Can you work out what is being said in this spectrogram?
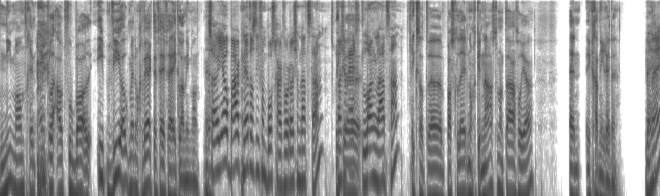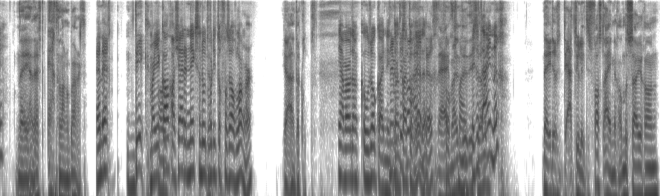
niemand, geen enkele oud voetbal. Wie ook met hem gewerkt heeft, heeft hekel aan die man. Zou jouw baard net als die van Bosgaard worden als je hem laat staan? Als je hem eh, echt lang laat staan? Ik zat eh, pas geleden nog een keer naast hem aan tafel, ja. En ik ga het niet redden. Nee? Nee, hij heeft echt een lange baard. En echt dik. Maar je kan, als jij er niks aan doet, wordt hij toch vanzelf langer? Ja, dat klopt. Ja, maar dan, hoezo kan je niet? Nee, dan het kan je toch redden? eindig, Nee, maar mij. Is het wel- eindig? Nee, dus, ja, tuurlijk. Het is vast eindig. Anders zou je gewoon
